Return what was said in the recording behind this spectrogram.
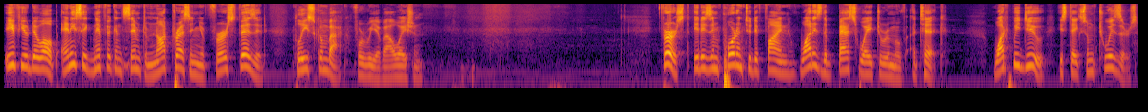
If you develop any significant symptom not present in your first visit, please come back for reevaluation. First, it is important to define what is the best way to remove a tick. What we do is take some tweezers,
